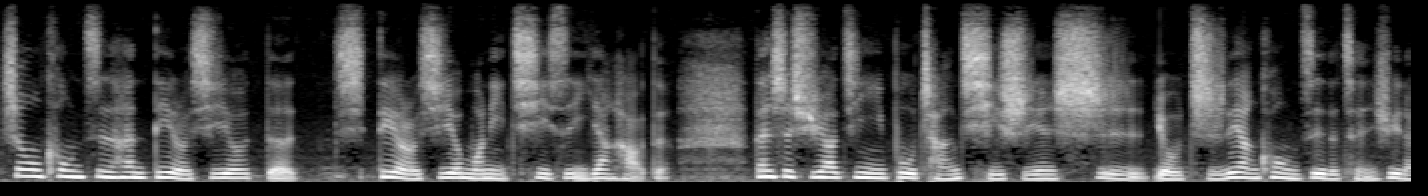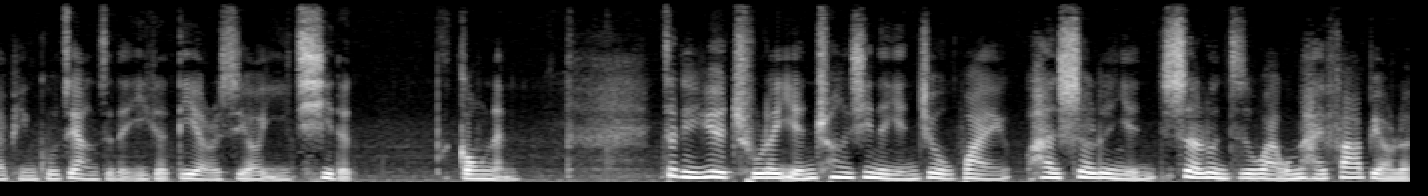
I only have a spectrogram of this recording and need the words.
生物控制和 DLCO 的。DLCO 模拟器是一样好的，但是需要进一步长期实验室有质量控制的程序来评估这样子的一个 DLCO 仪器的功能。这个月除了原创性的研究外，和社论研社论之外，我们还发表了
